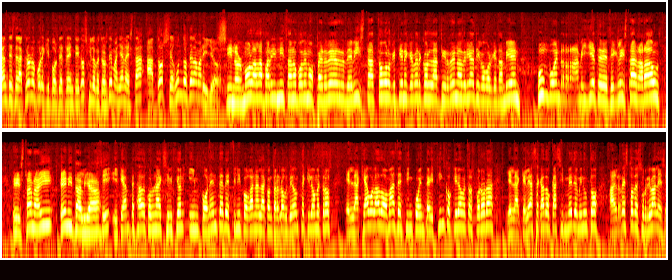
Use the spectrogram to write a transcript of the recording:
antes de la crono por equipos de 32 kilómetros de mañana está a dos segundos del amarillo. Si nos mola la París-Niza, no podemos perder de vista todo lo que tiene que ver con la Tirreno Adriático, porque también un buen ramillete de ciclistas, Arauz, están ahí en Italia. Sí, y que ha empezado con una exhibición imponente de Filippo Gana en la contrarreloj de 11 kilómetros, en la que ha volado a más de 55 kilómetros por hora y en la que le ha sacado casi medio minuto al resto de sus rivales.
